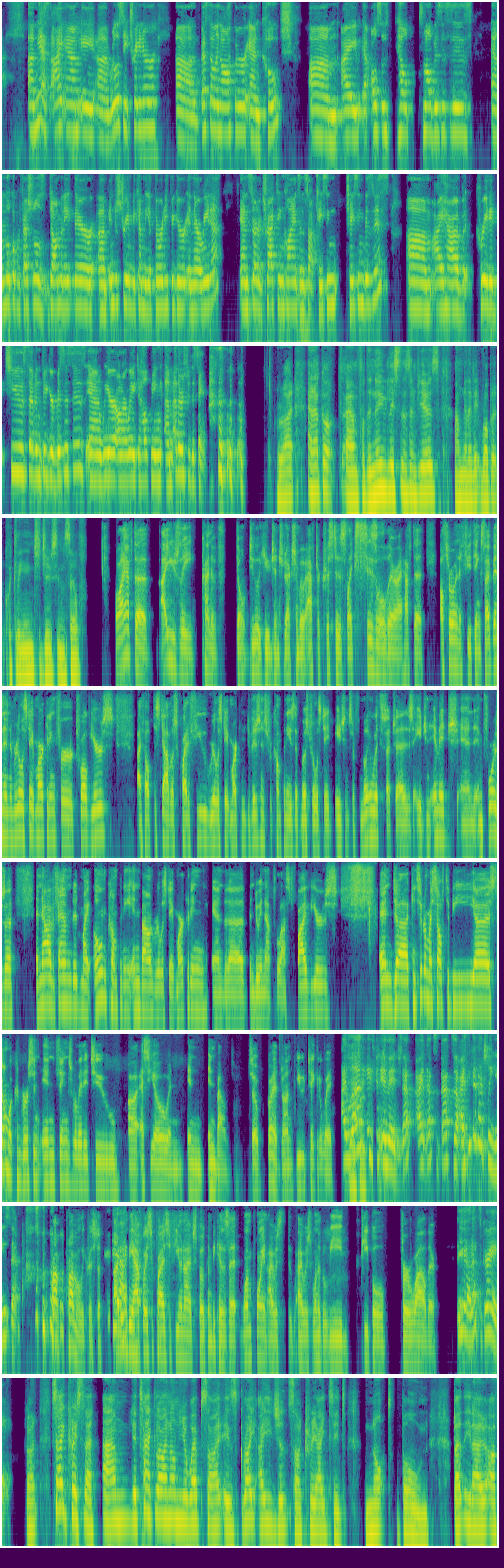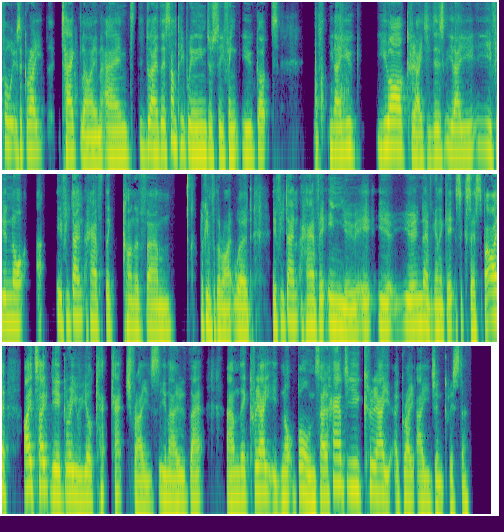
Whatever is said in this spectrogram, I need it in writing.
Um, yes, I am a uh, real estate trainer, uh, best-selling author, and coach. Um, I also help small businesses and local professionals dominate their um, industry and become the authority figure in their arena and start attracting clients and stop chasing chasing business. Um, I have created two seven figure businesses, and we are on our way to helping um, others do the same. right. And I've got um, for the new listeners and viewers, I'm going to let Robert quickly introduce himself. Well, I have to, I usually kind of don't do a huge introduction, but after Krista's like sizzle there, I have to, I'll throw in a few things. So I've been in real estate marketing for 12 years. I've helped establish quite a few real estate marketing divisions for companies that most real estate agents are familiar with, such as Agent Image and Inforza. And now I've founded my own company, Inbound Real Estate Marketing, and uh, been doing that for the last five years. And uh, consider myself to be uh, somewhat conversant in things related to uh, SEO and in inbound. So go ahead, John. You take it away. I love Agent Image. That I that's that's. Uh, I think I've actually used them. Probably, Krista. Yeah, I wouldn't be halfway surprised if you and I have spoken because at one point I was I was one of the lead people for a while there. Yeah, that's great. Right. So, Krista, um, your tagline on your website is "Great agents are created, not born." But you know, I thought it was a great tagline. And you know, there's some people in the industry think you got, you know, you you are created. There's, you know, you, if you're not, uh, if you don't have the kind of um, looking for the right word, if you don't have it in you, it, you you're never going to get success. But I I totally agree with your catchphrase. You know that. Um, they're created, not born. So, how do you create a great agent, Krista?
